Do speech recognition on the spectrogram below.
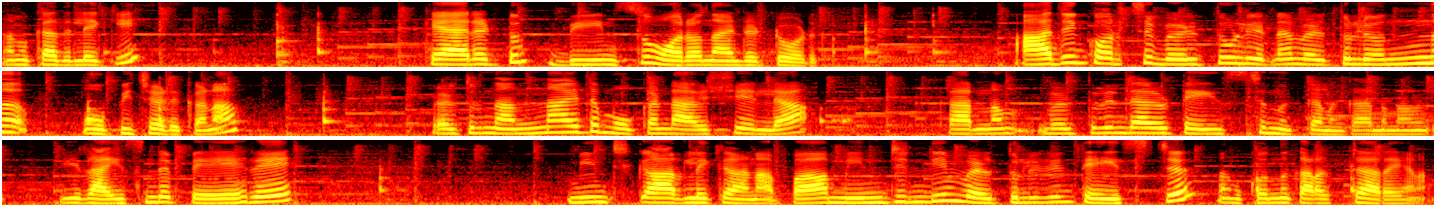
നമുക്കതിലേക്ക് ക്യാരറ്റും ബീൻസും ഓരോന്നായിട്ട് ഇട്ട് കൊടുക്കാം. ആദ്യം കുറച്ച് വെളുത്തുള്ളി ഇടണം. വെളുത്തുള്ളി ഒന്ന് മൂപ്പിച്ചെടുക്കണം. വെളുത്തുള്ളി നന്നായിട്ട് മൂക്കേണ്ട ആവശ്യമില്ല. കാരണം വെളുത്തുള്ളിന്റെ ആ ഒരു ടേസ്റ്റ് നിൽക്കണം കാരണം ഈ റൈസിന്റെ പേരേ മിന്റ് ഗാർലിക്കാണ് അപ്പോൾ ആ മിന്റിന്റെയും വെളുത്തുള്ളിന്റെയും ടേസ്റ്റ് നമുക്കൊന്ന് കറക്റ്റ് അറിയണം.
